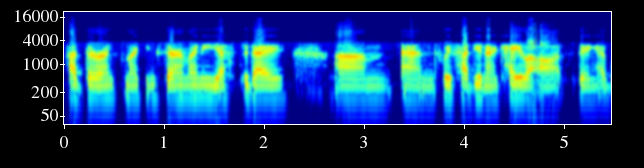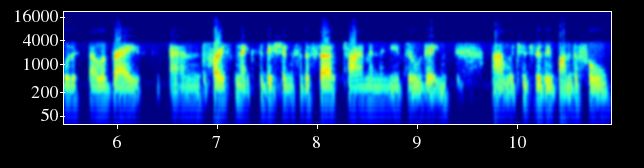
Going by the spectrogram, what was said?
had their own smoking ceremony yesterday. Um, and we've had, you know, Kaiela Arts being able to celebrate and host an exhibition for the first time in the new building, um, which is really wonderful.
